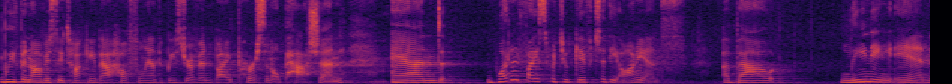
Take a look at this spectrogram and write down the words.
we've been obviously talking about how philanthropy is driven by personal passion. And what advice would you give to the audience about leaning in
